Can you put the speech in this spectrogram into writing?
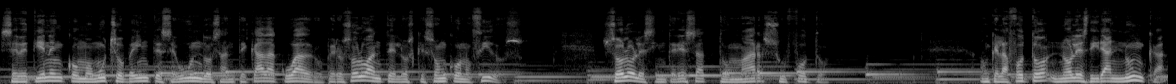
Se detienen como mucho 20 segundos ante cada cuadro, pero solo ante los que son conocidos. Solo les interesa tomar su foto. Aunque la foto no les dirá nunca,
